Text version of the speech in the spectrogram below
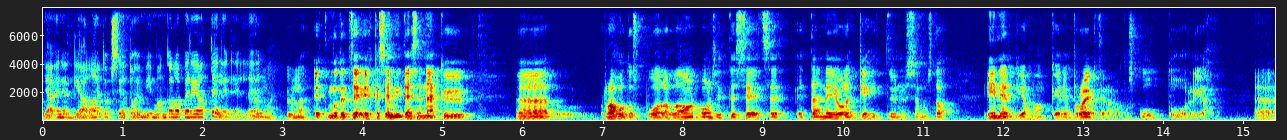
ja energialaitoksia toimii Mankala periaatteella edelleen. Kyllä, kyllä. Et, mutta et se, ehkä se, miten se näkyy ää, rahoituspuolella on, on sitten se, että, se, että tänne ei ole kehittynyt semmoista energiahankkeiden projektirahoituskulttuuria ää,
